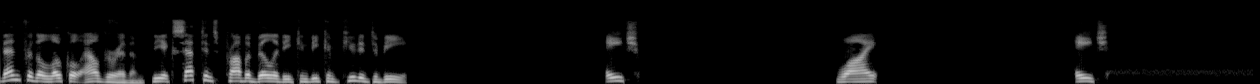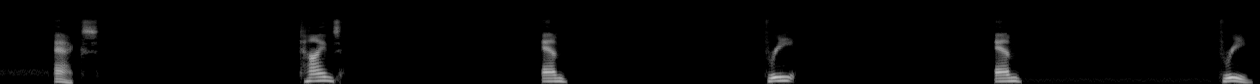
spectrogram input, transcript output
then for the local algorithm the acceptance probability can be computed to be h y h x times m. 3 m. 3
